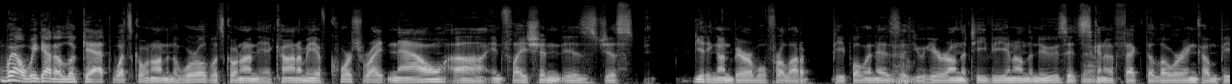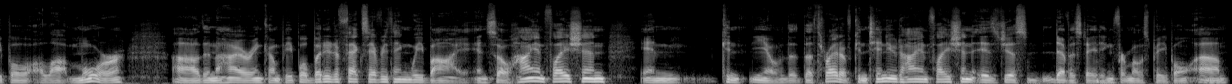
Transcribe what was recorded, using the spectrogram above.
Well, we got to look at what's going on in the world, what's going on in the economy. Of course, right now, uh, inflation is just getting unbearable for a lot of people. And as, yeah. you hear on the TV and on the news, it's yeah. going to affect the lower income people a lot more uh, than the higher income people. But it affects everything we buy. And so high inflation and can, you know the, the threat of continued high inflation is just devastating for most people. Um,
